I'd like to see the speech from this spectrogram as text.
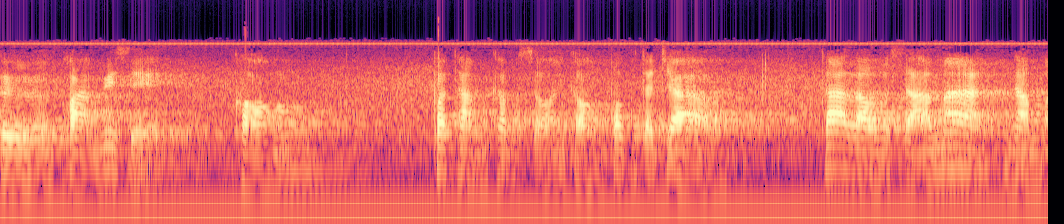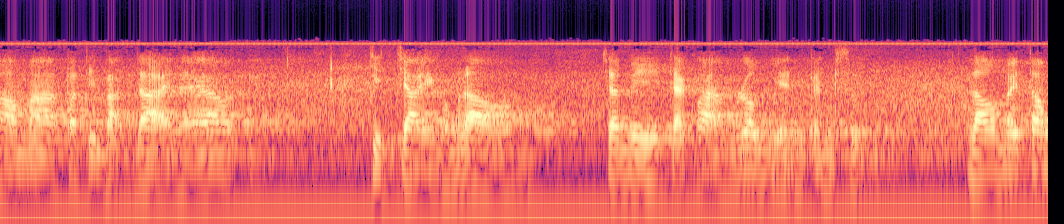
คือความวิเศษของพระธรรมคำสอนของพระพุทธเจ้า ถ้าเราสามารถนำเอามาปฏิบัติได้แล้ว จิตใจของเราจะมีแต่ความร่มเย็นเป็นสุข เราไม่ต้อง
